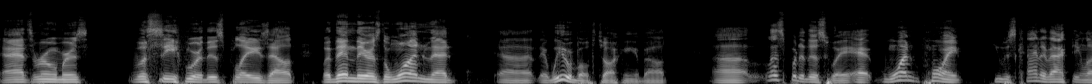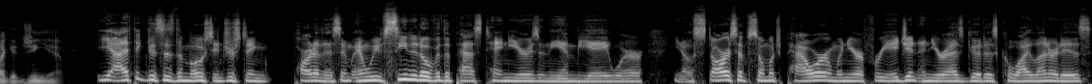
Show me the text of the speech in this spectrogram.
That's rumors. We'll see where this plays out. But then there's the one that uh, that we were both talking about. Uh, let's put it this way: at one point, he was kind of acting like a GM. Yeah, I think this is the most interesting part of this. And, and we've seen it over the past 10 years in the NBA where, you know, stars have so much power. And when you're a free agent and you're as good as Kawhi Leonard is,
